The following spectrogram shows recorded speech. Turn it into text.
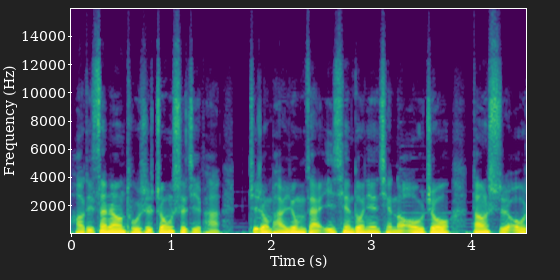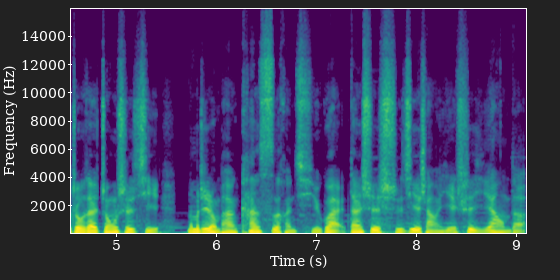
好，第三张图是中世纪盘，这种盘用在一千多年前的欧洲，当时欧洲在中世纪。那么这种盘看似很奇怪，但是实际上也是一样的，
